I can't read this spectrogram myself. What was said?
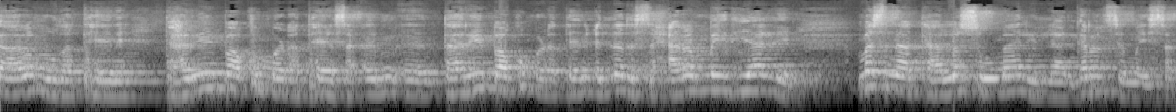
gaalo mudateene. Tahriib baa ku ku madhateen cidlada saxaro maydyaale masnaa taalla somalilan garan samaysan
